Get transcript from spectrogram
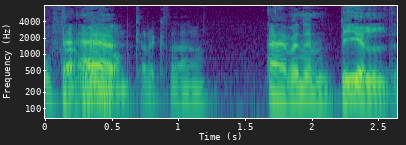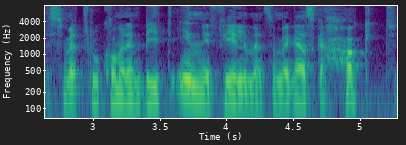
Och för Det är- honom, karaktären. Även en bild som jag tror kommer en bit in i filmen som är ganska högt,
